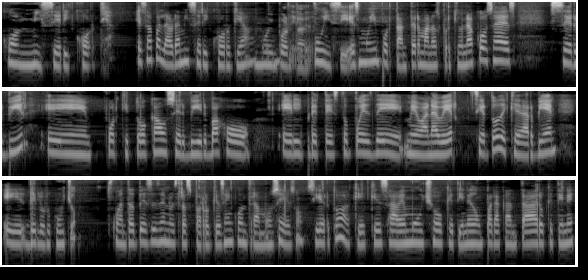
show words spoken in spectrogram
con misericordia. Esa palabra misericordia. Muy importante. uy, sí, es muy importante, hermanos, porque una cosa es servir eh, porque toca o servir bajo el pretexto pues de me van a ver, ¿cierto? De quedar bien eh, del orgullo. ¿Cuántas veces en nuestras parroquias encontramos eso, cierto? Aquel que sabe mucho, que tiene don para cantar o que tiene,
